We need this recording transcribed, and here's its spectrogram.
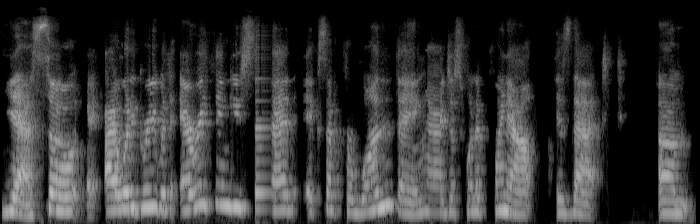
Yeah, so I- I would agree with everything you said, except for one thing I just want to point out is that um,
